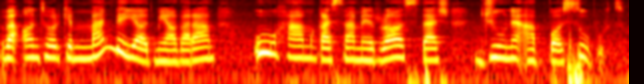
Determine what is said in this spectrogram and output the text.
و آنطور که من به یاد می آورم او هم قسم راستش جون عباسو بود.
